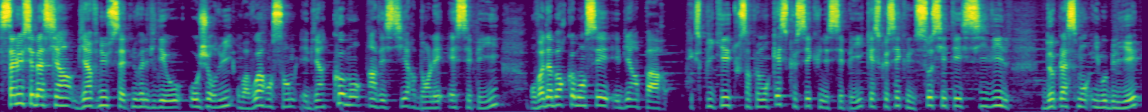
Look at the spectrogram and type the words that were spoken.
Salut Sébastien, bienvenue sur cette nouvelle vidéo. Aujourd'hui, on va voir ensemble eh bien, comment investir dans les SCPI. On va d'abord commencer eh bien, par expliquer tout simplement qu'est-ce que c'est qu'une SCPI, qu'est-ce que c'est qu'une société civile de placement immobilier.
